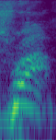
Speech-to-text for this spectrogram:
drop.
